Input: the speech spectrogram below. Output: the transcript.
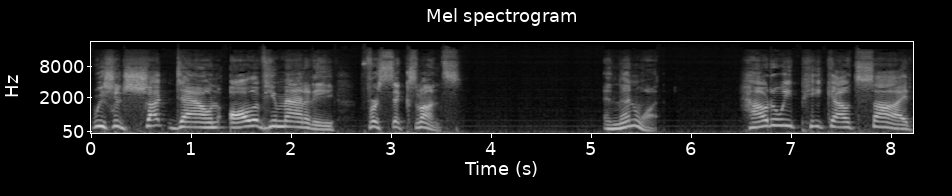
we should shut down all of humanity for six months. And then what? How do we peek outside?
